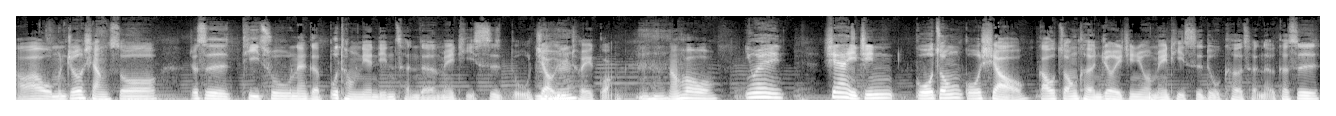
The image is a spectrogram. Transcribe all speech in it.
好啊，我们就想说，就是提出那个不同年龄层的媒体试读教育推广。然后因为现在已经国中国小、高中可能就已经有媒体试读课程了，可是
